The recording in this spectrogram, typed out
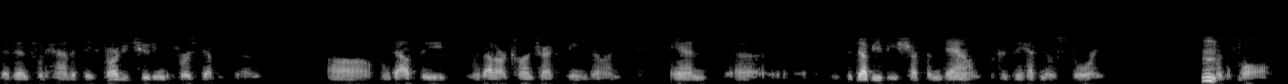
events would have it, they started shooting the first episode uh, without the without our contracts being done, and uh, the WB shut them down because they had no story Hmm. for the fall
